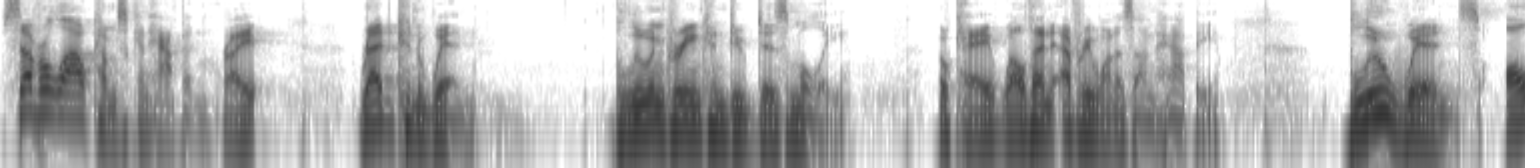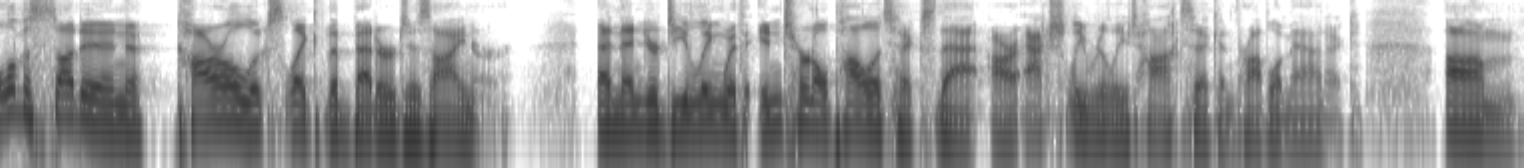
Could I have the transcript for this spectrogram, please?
several outcomes can happen, right? Red can win, blue and green can do dismally. Okay, well, then everyone is unhappy. Blue wins. All of a sudden, Carl looks like the better designer and then you're dealing with internal politics that are actually really toxic and problematic. Um,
